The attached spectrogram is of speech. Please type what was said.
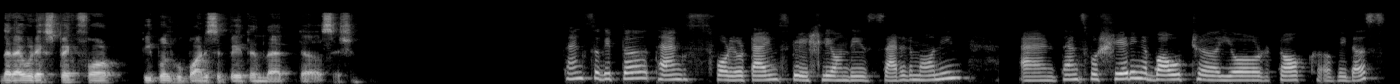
that I would expect for people who participate in that uh, session. Thanks, Sudipta. Thanks for your time, especially on this Saturday morning and thanks for sharing about uh, your talk uh, with us.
